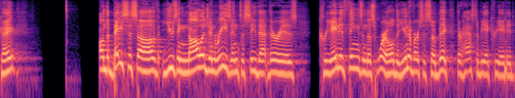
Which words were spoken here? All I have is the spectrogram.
okay, on the basis of using knowledge and reason to see that there is created things in this world, the universe is so big, there has to be a created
